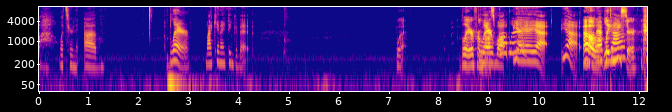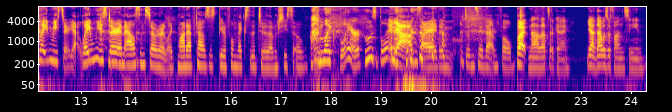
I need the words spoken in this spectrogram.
ah, what's her name? Um, Blair. Why can't I think of it? what? Blair from Blair. Wa- Blair? yeah, yeah, yeah, yeah. Oh, Maude Leighton Meester. Leighton Meester. Yeah, Leighton Meester and Alyson Stoner. Like Maude Apatow is this beautiful mix of the two of them. She's so. I'm like Blair. Who's Blair? Yeah, I'm sorry, I didn't didn't say that in full, but nah, that's okay. Yeah, that was a fun scene.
